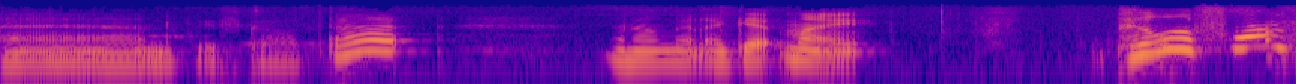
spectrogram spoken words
And we've got that. And I'm going to get my pillow form.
